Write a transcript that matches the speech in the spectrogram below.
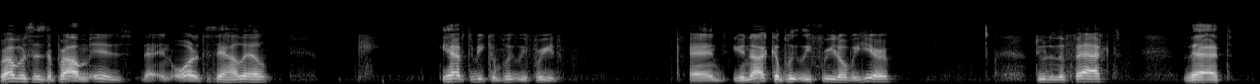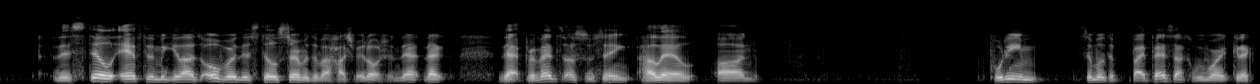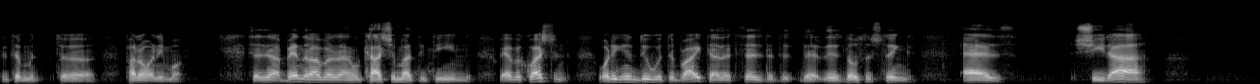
Rabbi says the problem is that in order to say Halal, you have to be completely freed and you're not completely freed over here due to the fact that there's still after the Megillah is over, there's still servants of Ahashverosh, and that that that prevents us from saying Hallel on Purim, similar to by Pesach, we weren't connected to to Paro anymore. Says we have a question. What are you going to do with the Braita that says that, the, that there's no such thing as Shira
